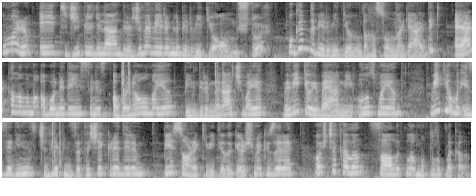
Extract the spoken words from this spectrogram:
Umarım eğitici, bilgilendirici ve verimli bir video olmuştur. Bugün de bir videonun daha sonuna geldik. Eğer kanalıma abone değilseniz abone olmayı, bildirimleri açmayı ve videoyu beğenmeyi unutmayın. Videomu izlediğiniz için hepinize teşekkür ederim. Bir sonraki videoda görüşmek üzere. Hoşçakalın, sağlıkla, mutlulukla kalın.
